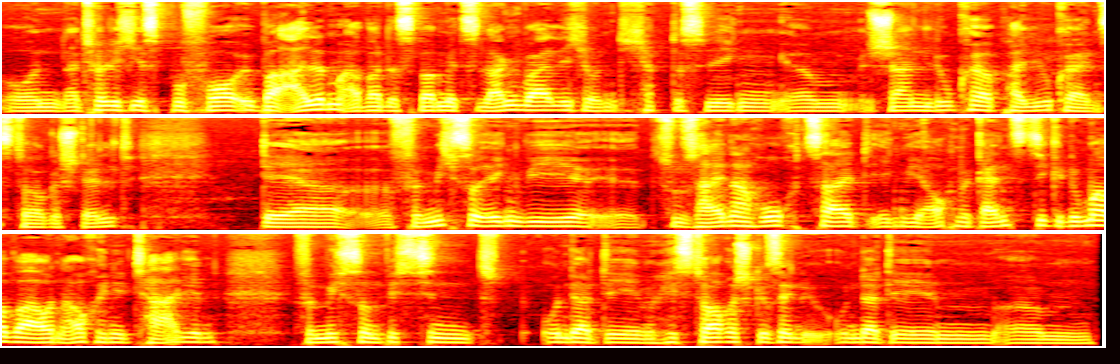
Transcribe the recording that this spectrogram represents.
Und natürlich ist Buffon über allem, aber das war mir zu langweilig und ich habe deswegen ähm, Gianluca Pagliuca ins Tor gestellt, der für mich so irgendwie äh, zu seiner Hochzeit irgendwie auch eine ganz dicke Nummer war und auch in Italien für mich so ein bisschen unter dem, historisch gesehen, unter dem, ähm,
